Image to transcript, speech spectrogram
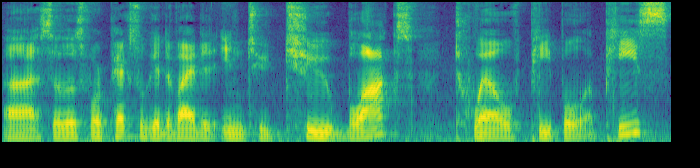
Uh, so those four picks will get divided into two blocks, 12 people apiece.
